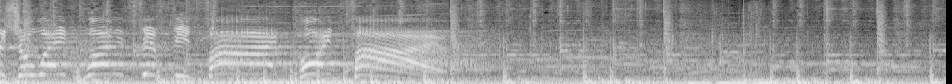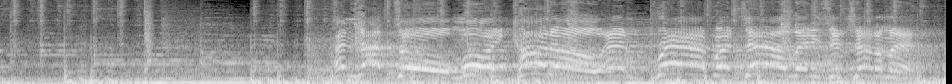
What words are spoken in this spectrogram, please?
Official weight 155.5. Renato Moicano and Brad Riddell, ladies and gentlemen.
